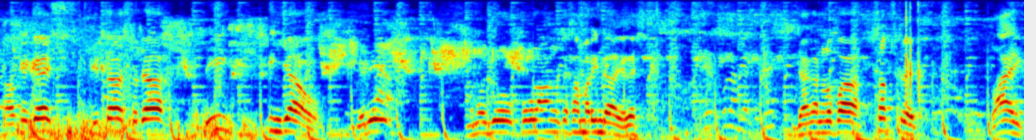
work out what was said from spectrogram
Oke guys, kita sudah di Tinjau. Jadi menuju pulang ke Samarinda ya guys. Jangan lupa subscribe, like,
